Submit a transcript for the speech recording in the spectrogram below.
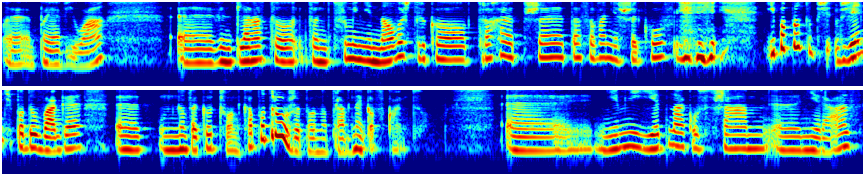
e, pojawiła. E, więc dla nas to, to w sumie nie nowość, tylko trochę przetasowanie szyków i, i po prostu wzięcie pod uwagę e, nowego członka podróży, pełnoprawnego w końcu. E, niemniej jednak usłyszałam e, nieraz,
